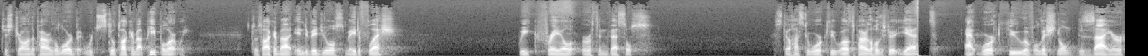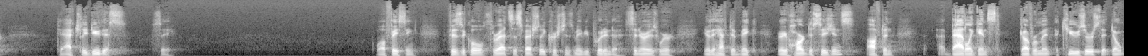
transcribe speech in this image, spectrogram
just drawing the power of the Lord, but we're still talking about people, aren't we? Still talking about individuals made of flesh, weak, frail, earthen vessels Still has to work through, well, it's the power of the Holy Spirit, yes. At work through a volitional desire to actually do this, see. While facing physical threats, especially, Christians may be put into scenarios where you know, they have to make very hard decisions, often uh, battle against government accusers that don't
